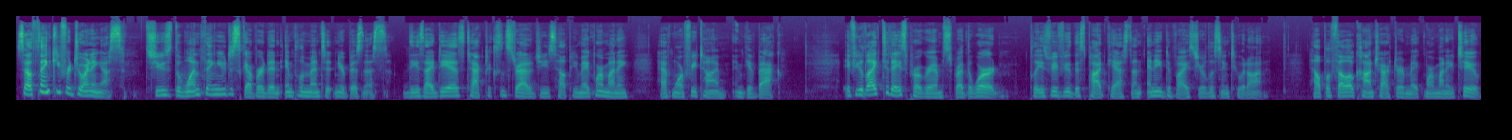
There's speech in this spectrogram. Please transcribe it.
So, thank you for joining us. Choose the one thing you discovered and implement it in your business. These ideas, tactics, and strategies help you make more money, have more free time, and give back. If you like today's program, spread the word. Please review this podcast on any device you're listening to it on. Help a fellow contractor make more money too.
